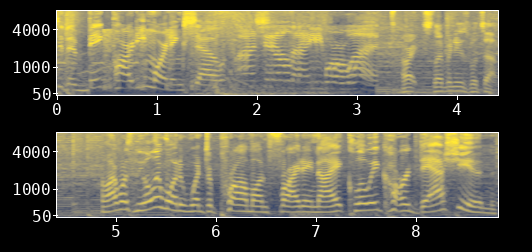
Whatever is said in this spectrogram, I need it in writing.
to the Big Party Morning Show on Channel 94.1. All right, celebrity news. What's up? Well, I wasn't the only one who went to prom on Friday night. Khloe Kardashian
